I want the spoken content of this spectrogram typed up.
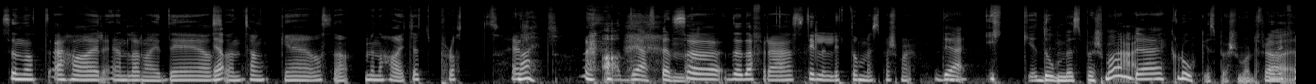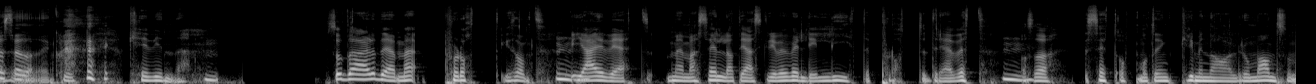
Sånn at jeg har en eller annen idé, og så Ja. en tanke, også, men jeg har ikke et plott helt. Ah, det er spennende. Så det er derfor jeg stiller litt dumme spørsmål. Det er ikke dumme spørsmål, Nei. det er kloke spørsmål fra en klok kvinne. Mm. Så da er det det med plott, ikke sant. Mm. Jeg vet med meg selv at jeg skriver veldig lite plottdrevet. Mm. Altså sett opp mot en kriminalroman som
